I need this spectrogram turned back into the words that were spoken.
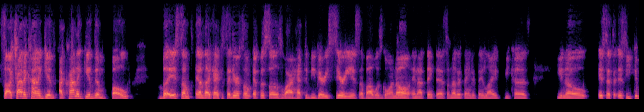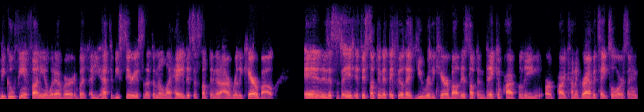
So I try to kind of give, I kind of give them both. But it's some, like I said, there are some episodes where I have to be very serious about what's going on, and I think that's another thing that they like because, you know, it's that it's, you can be goofy and funny or whatever, but uh, you have to be serious to let them know, like, hey, this is something that I really care about and this is if it's something that they feel that you really care about, it's something they can probably or probably kind of gravitate towards and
